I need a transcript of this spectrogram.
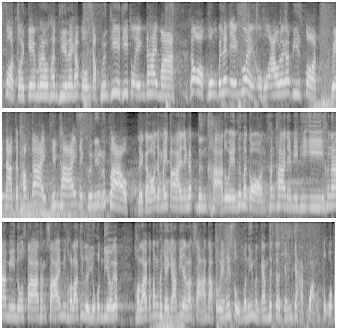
สปอร์ตเปิดเกมเร็วทันทีเลยครับผมกับพื้นที่ที่ตัวเองได้มา แล้วออกวงไปเล่นเองด้วย โอ้โห เอาแล้วครับ B ีสปอร์เวียดนามจะทำได้ทิ้งท้ายในคืนนี้หรือเปล่า เลกาลอยังไม่ตายนะครับ ดึงขาตัวเองขึ้นมาก่อน ข้างๆเนี่ยมี PE ข้างหน้ามีโดสตาร์ทางซ้ายมีทอรัสที่เหลืออยู่คนเดียวครับทอรัสก็ต้องพยายามที่จะรักษาอันดับตัวเองให้สูงกว่านี้เหมือนกันถ้าเกิดยังอยากหวังตั๋วไป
